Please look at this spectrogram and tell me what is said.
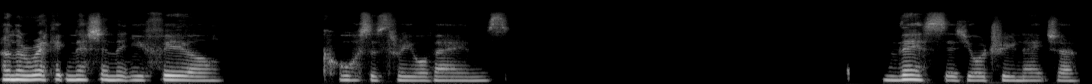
And the recognition that you feel courses through your veins. This is your true nature.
